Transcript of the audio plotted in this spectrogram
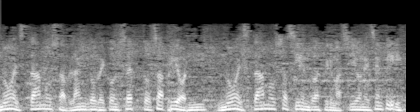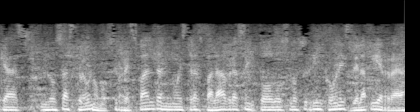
No estamos hablando de conceptos a priori, no estamos haciendo afirmaciones empíricas, los astrónomos respaldan nuestras palabras en todos los rincones de la Tierra,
